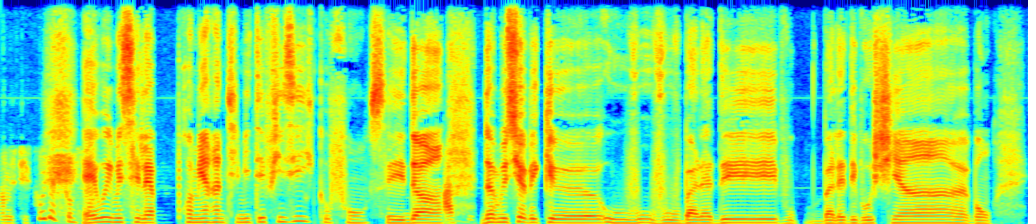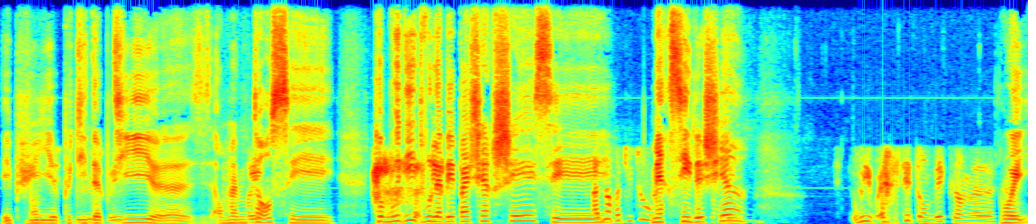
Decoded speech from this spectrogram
Non, mais c'est fou d'être comme ça. Eh oui, mais c'est la première intimité physique, au fond. C'est d'un, ah, d'un monsieur avec, euh, où vous, vous baladez, vous baladez vos chiens, euh, bon. Et puis, petit à petit, euh, en même temps, c'est, comme vous dites, vous l'avez pas cherché, c'est. Ah non, pas du tout. Merci le chien. Oui, c'est tombé comme. oui,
